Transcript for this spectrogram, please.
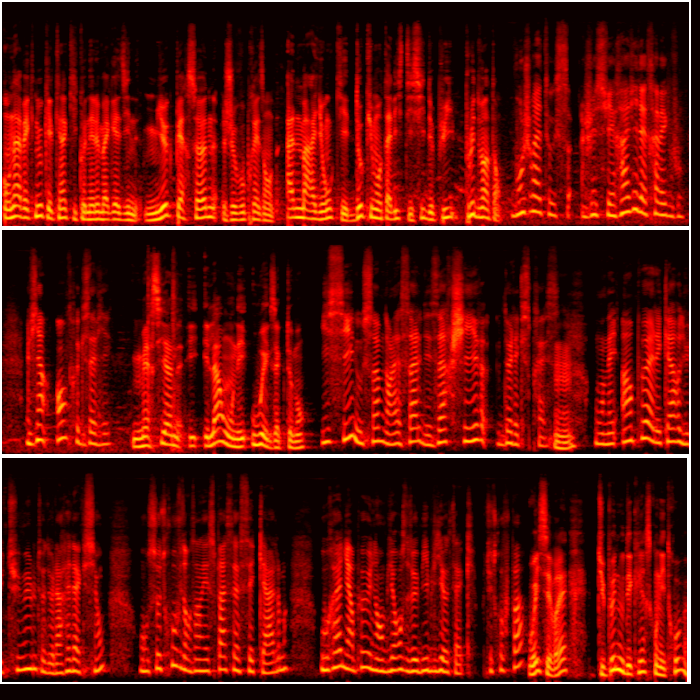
On a avec nous quelqu'un qui connaît le magazine mieux que personne. Je vous présente Anne Marion, qui est documentaliste ici depuis plus de 20 ans. Bonjour à tous, je suis ravie d'être avec vous. Viens, entre Xavier. Merci Anne. Et, et là, on est où exactement? Ici, nous sommes dans la salle des archives de l'Express. Mhm. On est un peu à l'écart du tumulte de la rédaction. On se trouve dans un espace assez calme où règne un peu une ambiance de bibliothèque. Tu trouves pas? Oui, c'est vrai. Tu peux nous décrire ce qu'on y trouve?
